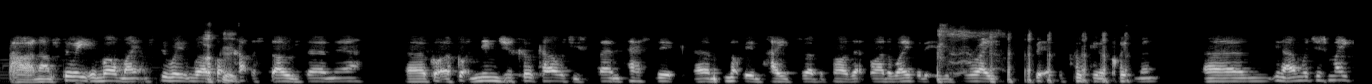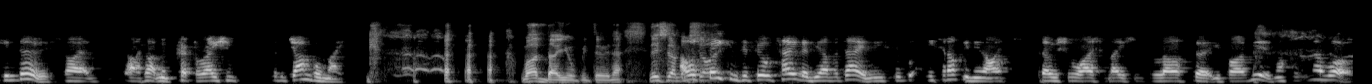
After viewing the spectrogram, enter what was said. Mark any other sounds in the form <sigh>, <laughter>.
Ah, no, I'm still eating well, mate. I'm still eating well. Oh, I've got good. a couple of stoves down there. Uh, I've got I've got a Ninja cooker, which is fantastic. Um, not being paid to advertise that, by the way, but it is a great <laughs> bit of the cooking equipment. Um, you know, and we're just making do. It's like it's like I'm in preparation for the jungle, mate. <laughs> One day you'll be doing that. Listen, I'm I was excited. speaking to Phil Taylor the other day, and he said he said I've been in social isolation for the last 35 years. And I thought, you know what?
